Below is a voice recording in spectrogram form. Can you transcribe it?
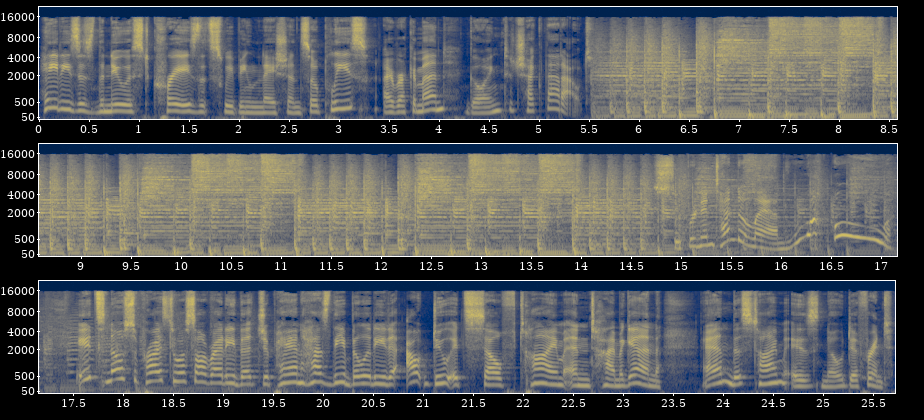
Hades is the newest craze that's sweeping the nation. So please, I recommend going to check that out. Super Nintendo Land. Woohoo! It's no surprise to us already that Japan has the ability to outdo itself time and time again, and this time is no different.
